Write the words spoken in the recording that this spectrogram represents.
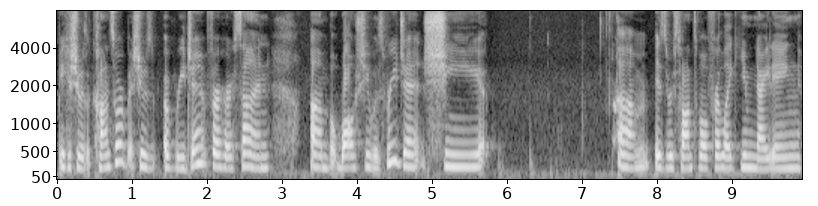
because she was a consort, but she was a regent for her son. Um, but while she was regent, she um, is responsible for like uniting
